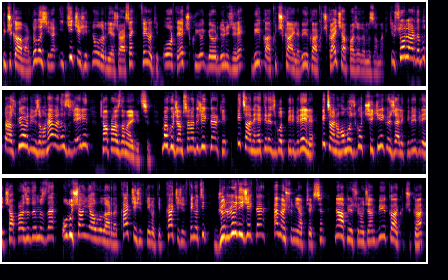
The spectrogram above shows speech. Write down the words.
küçük A var. Dolayısıyla iki çeşit ne olur diye sorarsak fenotip ortaya çıkıyor gördüğün üzere büyük A küçük A ile büyük A küçük A'yı çaprazladığımız zaman. Şimdi sorularda bu tarz gördüğün zaman hemen hızlıca elin çaprazlamaya gitsin. Bak hocam sana diyecekler ki bir tane heterozigot bir bireyle bir tane homozigot çekinik özellikli bir bireyi çaprazladığımızda oluşan yavrularda kaç çeşit genotip kaç çeşit fenotip görülür diyecekler. Hemen şunu yapacaksın. Ne yapıyorsun hocam? Büyük A küçük A.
